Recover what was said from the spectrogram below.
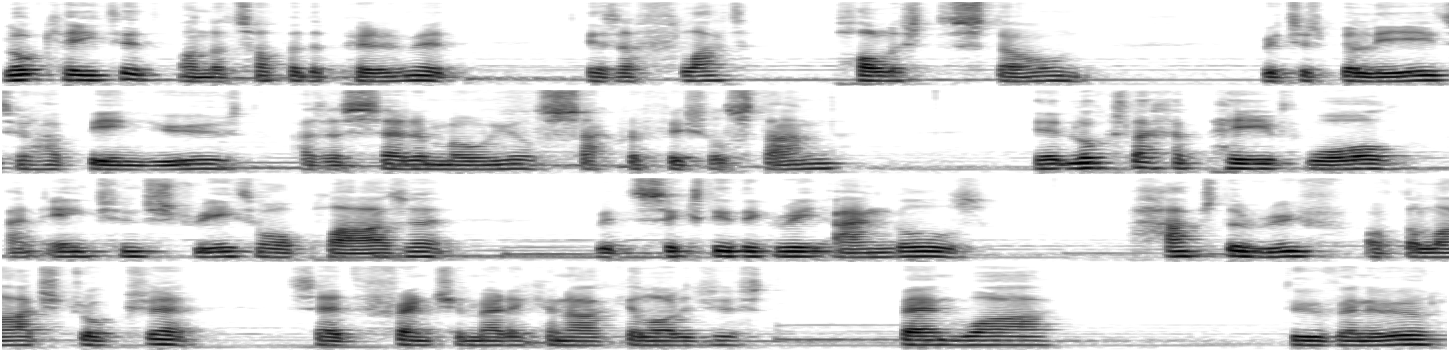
Located on the top of the pyramid is a flat, polished stone which is believed to have been used as a ceremonial sacrificial stand. It looks like a paved wall, an ancient street or plaza with 60 degree angles, perhaps the roof of the large structure, said French American archaeologist Benoit Duverneuil.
